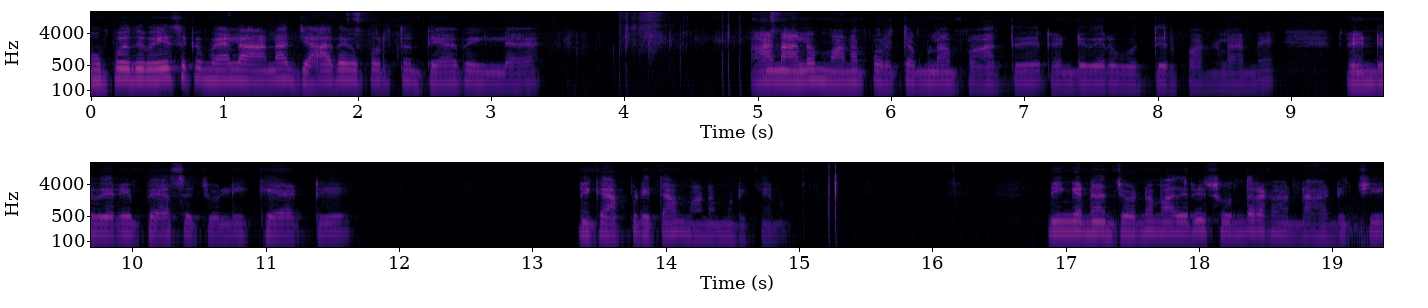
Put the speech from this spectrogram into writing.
முப்பது வயசுக்கு மேலே ஆனால் ஜாதக பொருத்தம் தேவையில்லை. ஆனாலும் மனப்பொருத்தம்லாம் பார்த்து ரெண்டு பேரும் ஒத்து இருப்பாங்களான்னு ரெண்டு பேரையும் பேச சொல்லி கேட்டு இன்றைக்கி அப்படித்தான் மனம் முடிக்கணும். நீங்கள் நான் சொன்ன மாதிரி சுந்தரகாண்டம் அடித்து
